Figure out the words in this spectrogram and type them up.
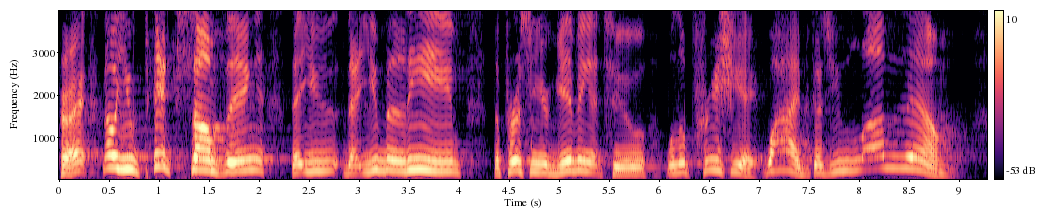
right? No, you pick something that you, that you believe the person you're giving it to will appreciate. Why? Because you love them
